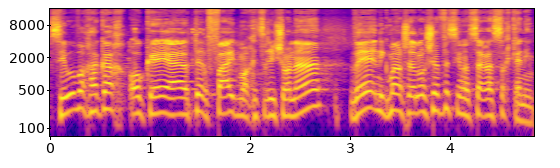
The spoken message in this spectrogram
סיבוב אחר כך, אוקיי, היה יותר fight במחצית ראשונה, ונגמר 3-0 עם עשרה שחקנים.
